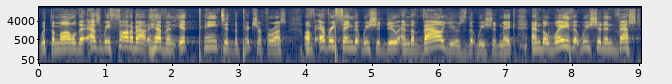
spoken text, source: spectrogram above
with the model that as we thought about heaven, it painted the picture for us of everything that we should do and the values that we should make and the way that we should invest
